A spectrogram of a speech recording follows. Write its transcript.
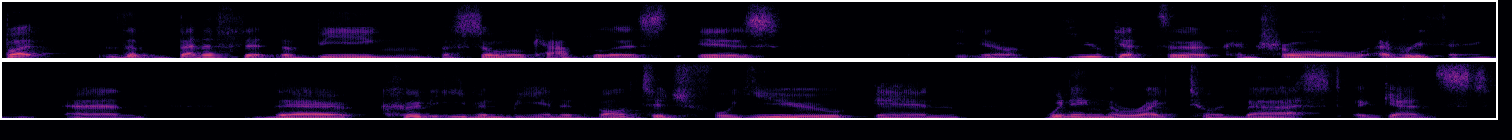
but the benefit of being a solo capitalist is, you know, you get to control everything, and there could even be an advantage for you in winning the right to invest against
